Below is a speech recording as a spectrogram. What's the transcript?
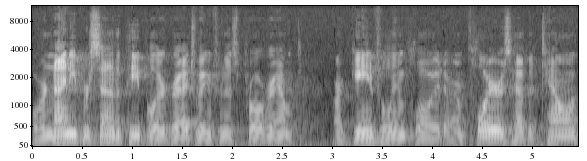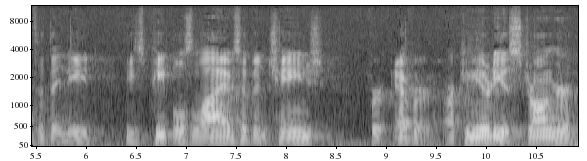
Over 90% of the people that are graduating from this program are gainfully employed. Our employers have the talent that they need. These people's lives have been changed forever. Our community is stronger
